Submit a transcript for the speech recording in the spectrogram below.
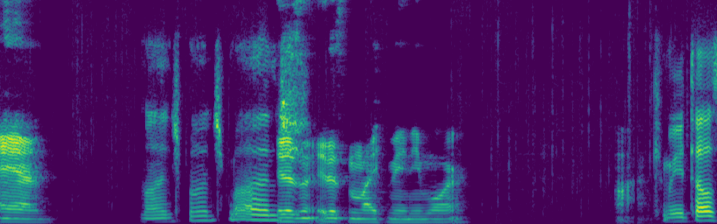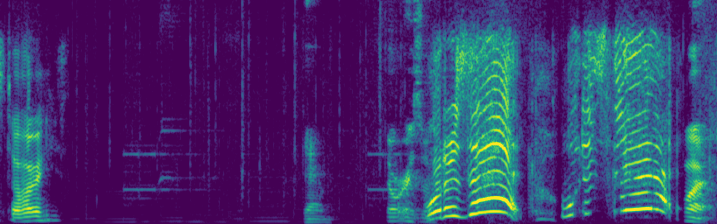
and Munch, munch, munch. it doesn't it doesn't like me anymore. Ah, Can we tell stories? damn. Stories. are- What is that? What is that? What?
